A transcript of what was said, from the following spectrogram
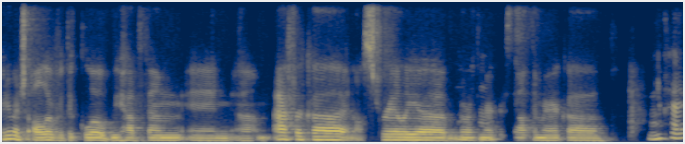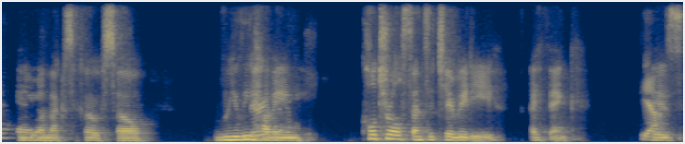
pretty much all over the globe. We have them in um, Africa and Australia, North mm-hmm. America, South America, okay. Canada, Mexico. So really Very having good. cultural sensitivity, I think, yeah. is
